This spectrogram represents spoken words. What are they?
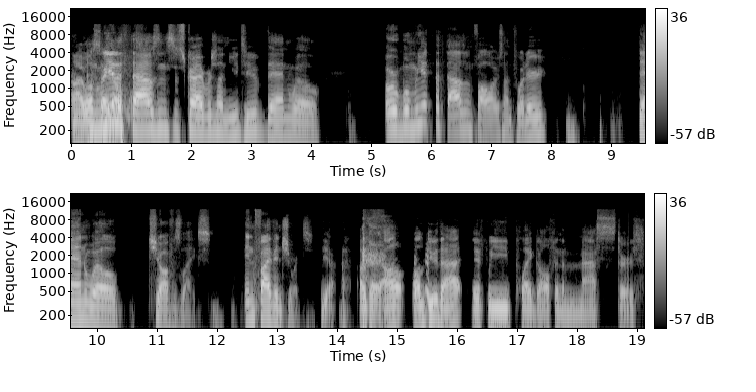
I will when say we hit though, a thousand subscribers on YouTube, Dan will, or when we hit a thousand followers on Twitter, Dan will show off his legs in five inch shorts. Yeah. Okay, I'll I'll do that if we play golf in the Masters.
